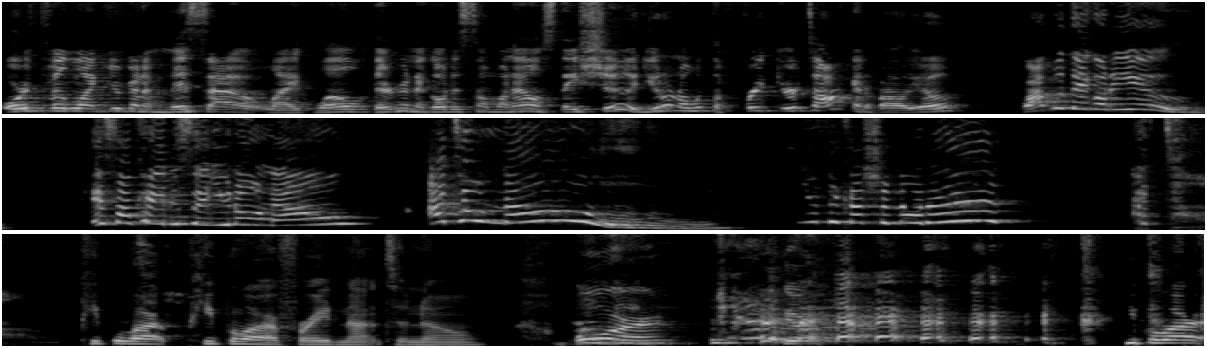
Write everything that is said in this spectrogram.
or feel like you're going to miss out. Like, well, they're going to go to someone else. They should. You don't know what the freak you're talking about, yo. Why would they go to you? It's okay to say you don't know. I don't know. You think I should know that? I don't. People are people are afraid not to know, or people are.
